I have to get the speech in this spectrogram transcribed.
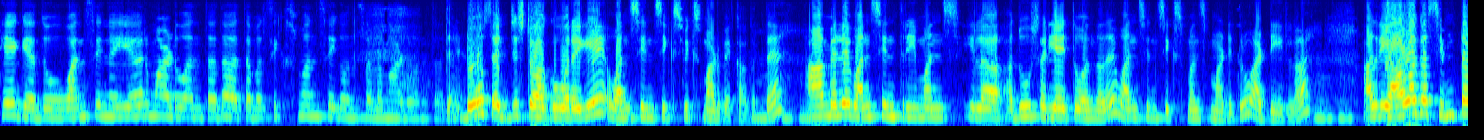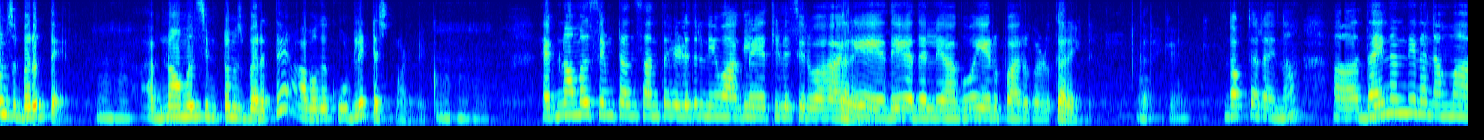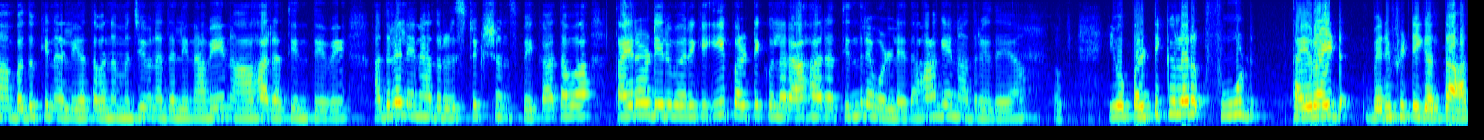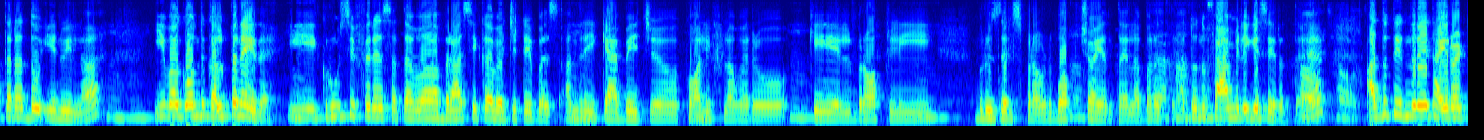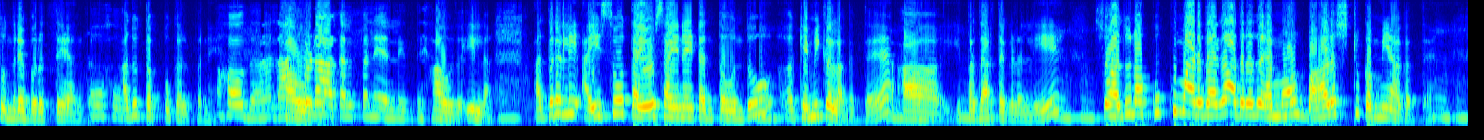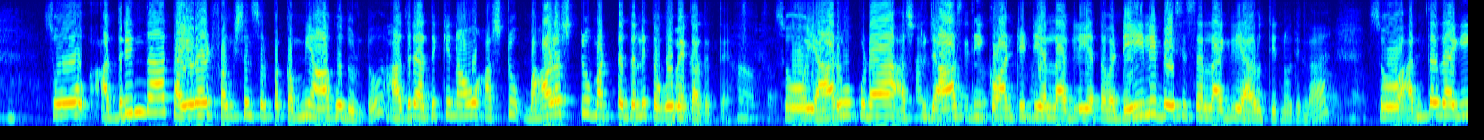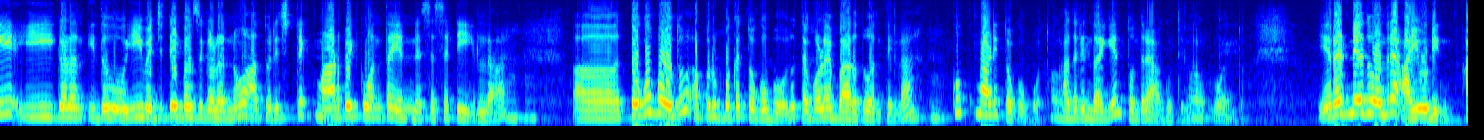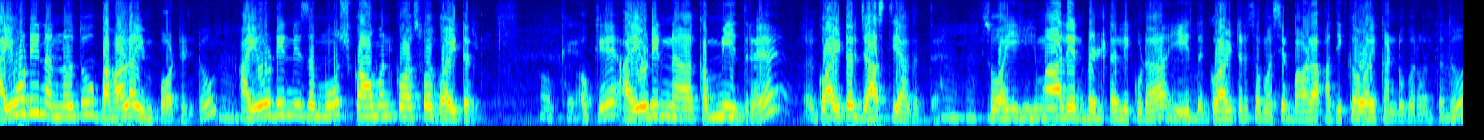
ಹೇಗೆ ಅದು ಒನ್ಸ್ ಇನ್ ಇಯರ್ ಮಾಡುವಂತದ ಅಥವಾ ಸಿಕ್ಸ್ ಮಂತ್ಸಿಗೆ ಒಂದ್ಸಲ ಮಾಡುವಂತದ್ದು ಡೋಸ್ ಅಡ್ಜಸ್ಟ್ ಆಗುವವರೆಗೆ ಒನ್ಸ್ ಇನ್ ಸಿಕ್ಸ್ ವೀಕ್ಸ್ ಮಾಡಬೇಕಾಗುತ್ತೆ. ಆಮೇಲೆ ಒನ್ಸ್ ಇನ್ ತ್ರೀ ಮಂತ್ಸ್ ಇಲ್ಲ ಅದು ಸರಿ ಆಯ್ತು ಅಂತಂದ್ರೆ ಒನ್ಸ್ ಇನ್ ಸಿಕ್ಸ್ ಮಂತ್ಸ್ ಮಾಡಿದ್ರು ಅಡ್ಡಿ ಇಲ್ಲ. ಆದ್ರೆ ಯಾವಾಗ ಸಿಂಪ್ಟಮ್ಸ್ ಬರುತ್ತೆ ಅಬ್ನಾರ್ಮಲ್ ಸಿಂಪ್ಟಮ್ಸ್ ಬರುತ್ತೆ ಆವಾಗ ಕೂಡಲೇ ಟೆಸ್ಟ್ ಮಾಡಬೇಕು. ಅಬ್ನಾರ್ಮಲ್ ಸಿಂಪ್ಟಮ್ಸ್ ಅಂತ ಹೇಳಿದ್ರೆ ನೀವು ಆಗ್ಲೇ ತಿಳಿಸಿರುವ ಹಾಗೆ ದೇಹದಲ್ಲಿ ಆಗುವ ಏರುಪಾರುಗಳು. ಕರೆಕ್ಟ್ ಡಾಕ್ಟರ್ ಆ, ದೈನಂದಿನ ನಮ್ಮ ಬದುಕಿನಲ್ಲಿ ಅಥವಾ ನಮ್ಮ ಜೀವನದಲ್ಲಿ ನಾವೇನು ಆಹಾರ ತಿಂತೇವೆ ಅದರಲ್ಲಿ ಏನಾದರೂ ರಿಸ್ಟ್ರಿಕ್ಷನ್ಸ್ ಬೇಕಾ? ಅಥವಾ ಥೈರಾಯ್ಡ್ ಇರುವವರಿಗೆ ಈ ಪರ್ಟಿಕ್ಯುಲರ್ ಆಹಾರ ತಿಂದ್ರೆ ಒಳ್ಳೇದಾ? ಹಾಗೇನಾದರೂ ಇದೆಯಾ? ಓಕೆ ಇವಾಗ ಪರ್ಟಿಕ್ಯುಲರ್ ಫುಡ್ ಥೈರಾಯ್ಡ್ ಬೆನಿಫಿಟಿಗಂತ ಆ ಥರದ್ದು ಏನೂ ಇಲ್ಲ. ಇವಾಗ ಒಂದು ಕಲ್ಪನೆ ಇದೆ. ಈ ಕ್ರೂಸಿಫೆರಸ್ ಅಥವಾ ಬ್ರಾಸಿಕಾ ವೆಜಿಟೇಬಲ್ಸ್ ಅಂದ್ರೆ ಈ cabbage cauliflower kale broccoli brussel sprout bok choy ಅಂತ ಎಲ್ಲ ಬರುತ್ತೆ. ಅದೊಂದು ಫ್ಯಾಮಿಲಿಗೆ ಸೇರುತ್ತೆ. ಅದು ತಿಂದ್ರೆ ಥೈರಾಯ್ಡ್ ತೊಂದರೆ ಬರುತ್ತೆ ಅಂತ. ಅದು ತಪ್ಪು ಕಲ್ಪನೆ. ಹೌದು? ಇಲ್ಲ. ಅದರಲ್ಲಿ ಐಸೋ ಥಯೋಸೈನೈಟ್ ಅಂತ ಒಂದು ಕೆಮಿಕಲ್ ಆಗುತ್ತೆ ಆ ಪದಾರ್ಥಗಳಲ್ಲಿ. ಸೊ ಅದು ನಾವು ಕುಕ್ ಮಾಡಿದಾಗ ಅದರದ್ದು ಅಮೌಂಟ್ ಬಹಳಷ್ಟು ಕಮ್ಮಿ ಆಗುತ್ತೆ. ಸೊ ಅದರಿಂದ ಥೈರಾಯ್ಡ್ ಫಂಕ್ಷನ್ ಸ್ವಲ್ಪ ಕಮ್ಮಿ ಆಗೋದುಂಟು ಆದ್ರೆ ಅದಕ್ಕೆ ನಾವು ಅಷ್ಟು ಬಹಳಷ್ಟು ಮಟ್ಟದಲ್ಲಿ ತಗೋಬೇಕಾಗತ್ತೆ. ಸೊ ಯಾರು ಕೂಡ ಅಷ್ಟು ಜಾಸ್ತಿ ಕ್ವಾಂಟಿಟಿಯಲ್ಲಾಗ್ಲಿ ಅಥವಾ ಡೈಲಿ ಬೇಸಿಸ್ ಅಲ್ಲಾಗ್ಲಿ ಯಾರು ತಿನ್ನೋದಿಲ್ಲ. ಸೊ ಅಂತದಾಗಿ ಈಗಳ ಇದು ಈ ವೆಜಿಟೇಬಲ್ಸ್ಗಳನ್ನು ಅದು ರಿಸ್ಟ್ರಿಕ್ಟ್ ಮಾಡಬೇಕು ಅಂತ ಏನು ನೆಸೆಸಿಟಿ ಇಲ್ಲ. ತಗೋಬಹುದು ಅಪರೂಪಕ್ಕೆ ತಗೋಬಹುದು ತಗೊಳ್ಳೇಬಾರದು ಅಂತಿಲ್ಲ. ಕುಕ್ ಮಾಡಿ ತಗೋಬಹುದು ಅದರಿಂದಾಗಿ ಏನು ತೊಂದರೆ ಆಗುತ್ತಿಲ್ಲ ಒಂದು. ಎರಡನೇದು ಅಂದ್ರೆ ಅಯೋಡಿನ್ ಅಯೋಡಿನ್ ಅನ್ನೋದು ಬಹಳ important iodine is a most common cause for goitre okay okay iodine ಕಮ್ಮಿ ಇದ್ರೆ ಗಾಯ್ಟರ್ ಜಾಸ್ತಿ ಆಗುತ್ತೆ. ಸೊ ಈ ಹಿಮಾಲಯನ್ ಬೆಲ್ಟ್ ಅಲ್ಲಿ ಕೂಡ ಈ ಗಾಯ್ಟರ್ ಸಮಸ್ಯೆ ಬಹಳ ಅಧಿಕವಾಗಿ ಕಂಡು ಬರುವಂತದ್ದು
